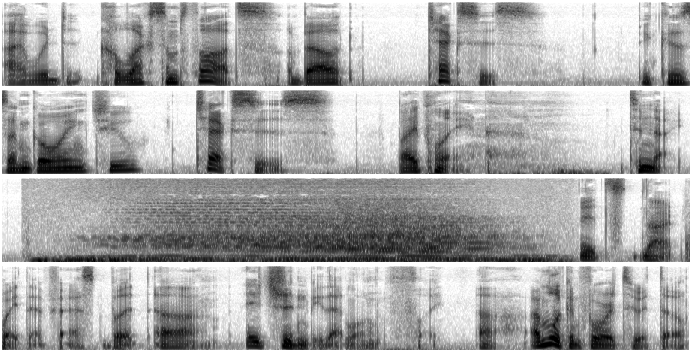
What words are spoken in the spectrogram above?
I would collect some thoughts about Texas because I'm going to Texas by plane tonight. It's not quite that fast, but uh, it shouldn't be that long of a flight. Uh, I'm looking forward to it, though.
